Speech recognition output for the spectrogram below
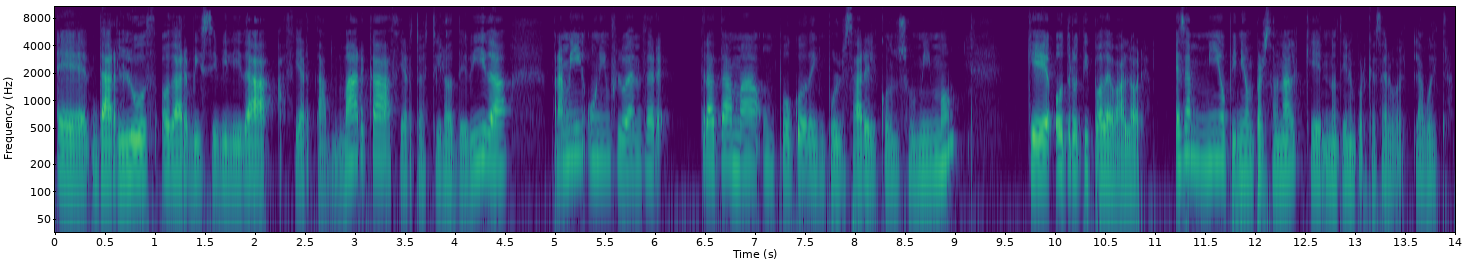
eh, dar luz o dar visibilidad a ciertas marcas, a ciertos estilos de vida. Para mí, un influencer trata más un poco de impulsar el consumismo que otro tipo de valores. Esa es mi opinión personal, que no tiene por qué ser la vuestra.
